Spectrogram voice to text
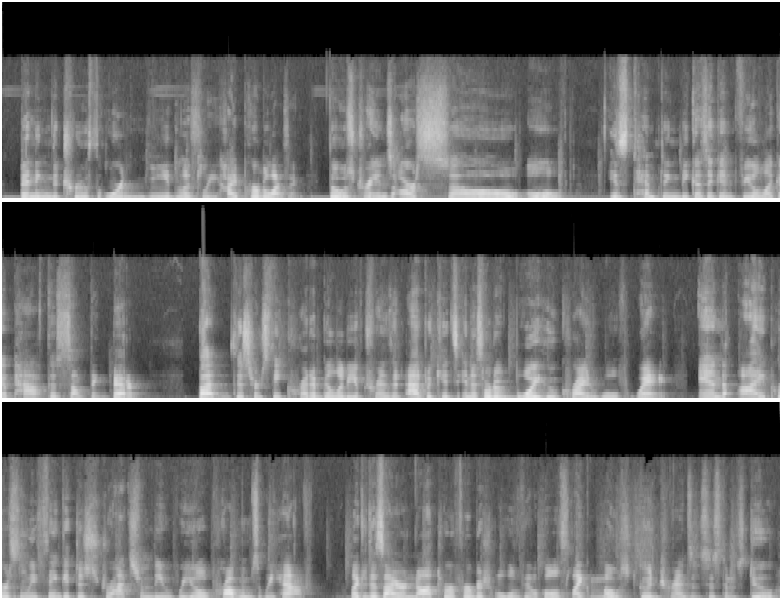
Bending the truth or needlessly hyperbolizing. Those trains are so old is tempting because it can feel like a path to something better. But this hurts the credibility of transit advocates in a sort of boy who cried wolf way. And I personally think it distracts from the real problems we have. like a desire not to refurbish old vehicles like most good transit systems do,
